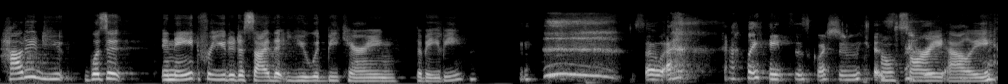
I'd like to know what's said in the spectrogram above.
How did you was it innate for you to decide that you would be carrying the baby? So Aly hates this question because oh sorry Aly.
